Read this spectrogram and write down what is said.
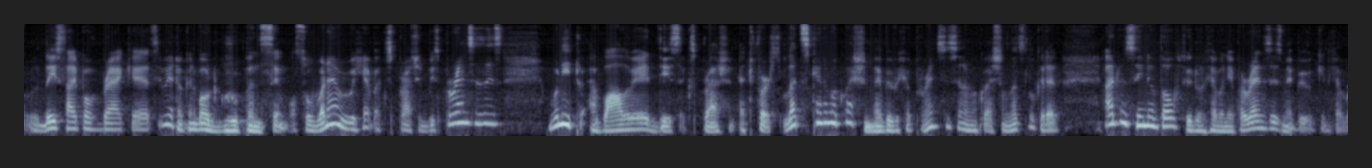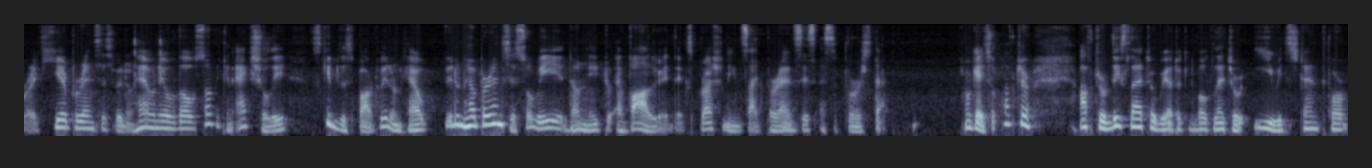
this type of brackets. We're talking about group and symbol. So whenever we have expression with parentheses, we need to evaluate this expression at first. Let's scan our question. Maybe we have parentheses in our question. Let's look at it. I don't see any of those. We don't have any parentheses. Maybe we can have right here parentheses. We don't have any of those. So we can actually skip this part. We don't have we don't have parentheses. So we don't need to evaluate the expression inside parentheses as a first step. Okay, so after after this letter, we are talking about letter E, which stands for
